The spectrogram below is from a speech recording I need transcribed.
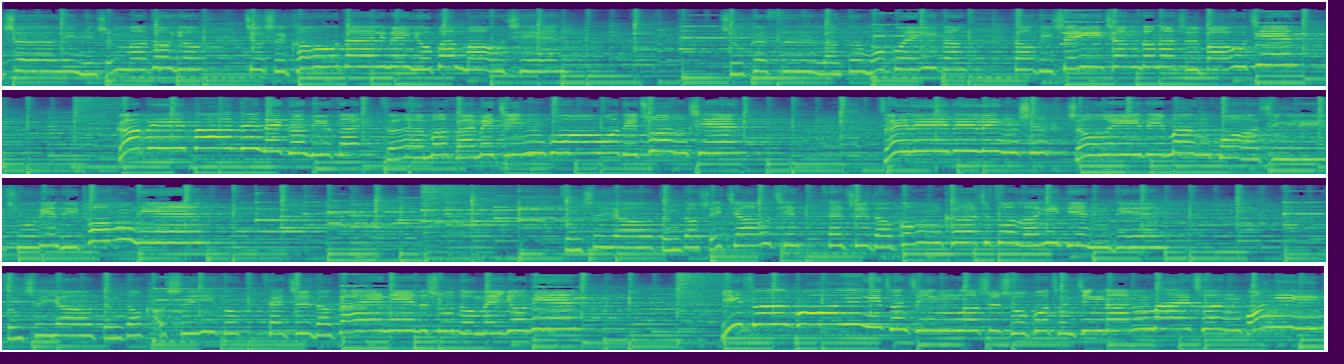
这里面什么都有，就是口袋里没有半毛钱。诸葛四郎和魔鬼要等到考试以后，才知道该念的书都没有念。一寸光阴一寸金，老师说过寸金难买寸光阴。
